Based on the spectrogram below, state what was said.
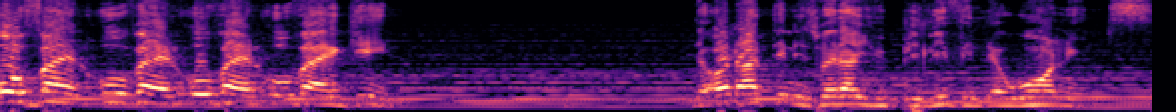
over and over and over and over again. The other thing is whether you believe in the warnings.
